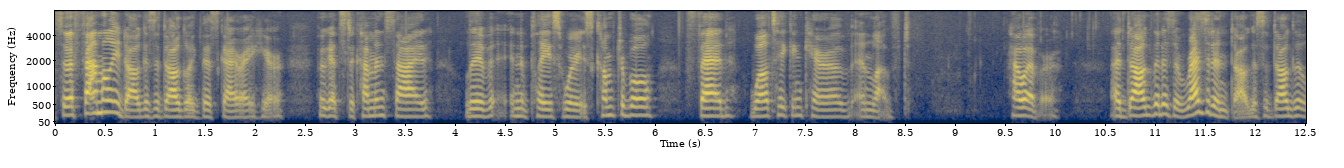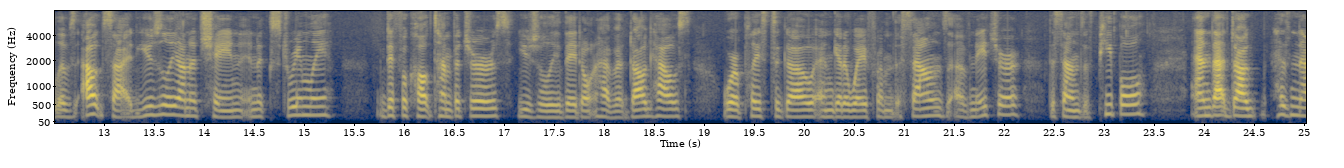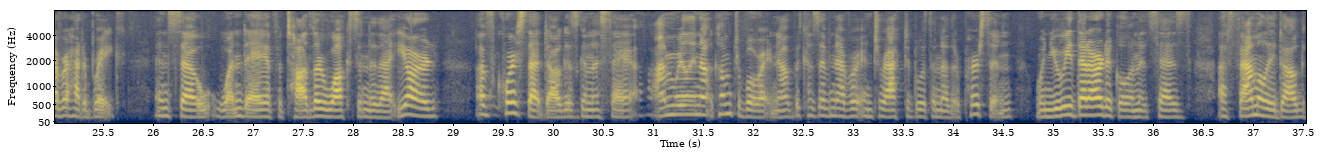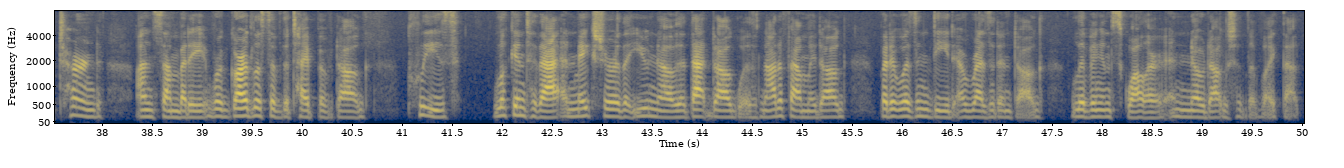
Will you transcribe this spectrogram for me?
So a family dog is a dog like this guy right here, who gets to come inside, live in a place where he's comfortable, fed, well taken care of, and loved. However, a dog that is a resident dog is a dog that lives outside, usually on a chain in extremely difficult temperatures. Usually they don't have a dog house or a place to go and get away from the sounds of nature, the sounds of people, and that dog has never had a break. And so one day if a toddler walks into that yard, of course that dog is going to say, I'm really not comfortable right now because I've never interacted with another person. When you read that article and it says a family dog turned on somebody, regardless of the type of dog, please look into that and make sure that you know that that dog was not a family dog, but it was indeed a resident dog living in squalor, and no dog should live like that.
